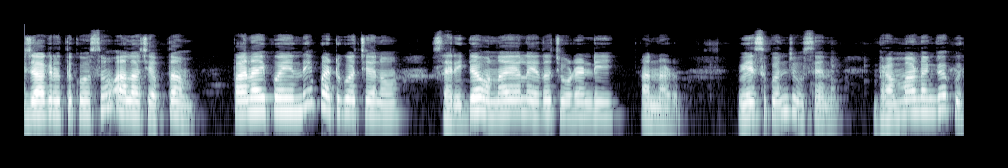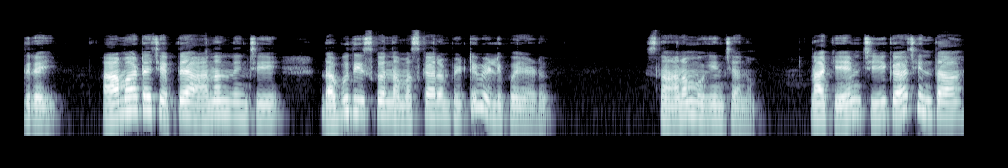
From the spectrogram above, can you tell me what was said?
జాగ్రత్త కోసం అలా చెప్తాం. పని అయిపోయింది పట్టుకొచ్చాను. సరిగ్గా ఉన్నాయో లేదో చూడండి అన్నాడు. వేసుకొని చూశాను. బ్రహ్మాండంగా కుదిరాయి. ఆ మాట చెప్తే ఆనందించి డబ్బు తీసుకొని నమస్కారం పెట్టి వెళ్ళిపోయాడు. స్నానం ముగించాను. నాకేం చీక చింత?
